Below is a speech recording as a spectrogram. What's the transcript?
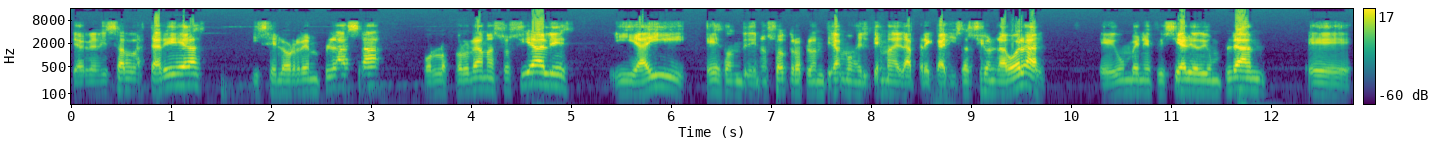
realizar las tareas y se lo reemplaza por los programas sociales y ahí es donde nosotros planteamos el tema de la precarización laboral. un beneficiario de un plan eh,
